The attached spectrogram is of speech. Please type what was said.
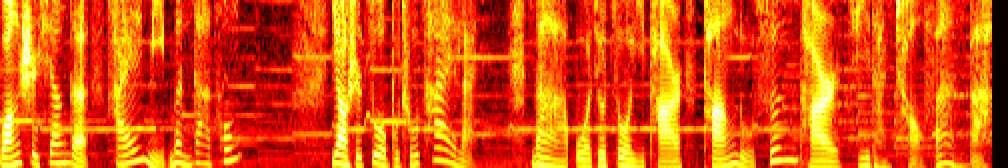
王世襄的海米焖大葱，要是做不出菜来，那我就做一盘糖卤孙牌鸡蛋炒饭吧。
